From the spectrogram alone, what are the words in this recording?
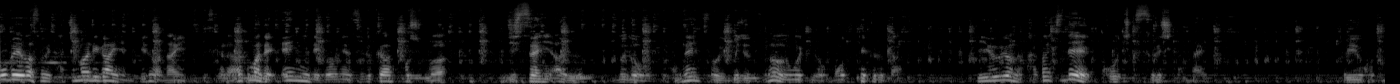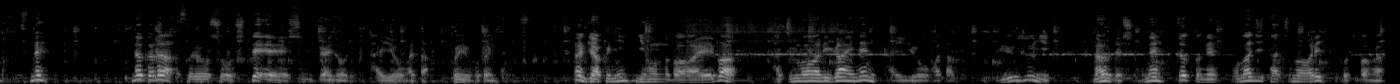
欧米はそういう立ち回り概念っていうのはないんですから、あくまで演技で表現するか、もしくは実際にある武道とかね、そういう武術の動きを持ってくるかっていうような形で構築するしかないということなんですね。だから、それを称して、え身体能力対応型ということになります。だから逆に日本の場合は、立ち回り概念対応型というふうになるでしょうね。ちょっとね、同じ立ち回りって言葉が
